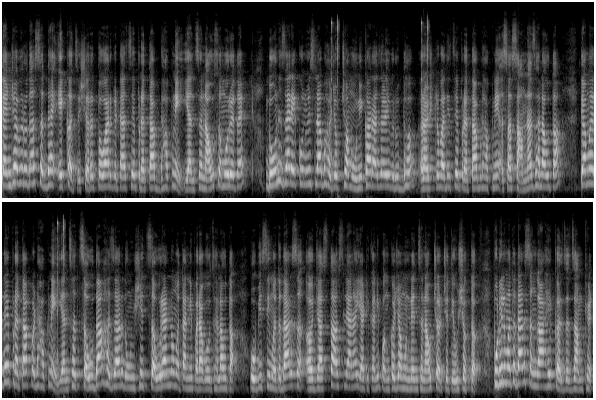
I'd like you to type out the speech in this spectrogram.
त्यांच्या विरोधात सध्या एकच शरद पवार गटाचे प्रताप ढाकणे यांचं नाव समोर येत आहे दोन हजार एकोणवीसला भाजपच्या मोनिका राजळे विरुद्ध राष्ट्रवादीचे प्रताप ढाकणे असा सामना झाला होता. त्यामध्ये प्रताप ढाकणे यांचा चौदा हजार दोनशे चौऱ्याण्णव मतांनी पराभव झाला होता. ओबीसी मतदार जास्त असल्यानं या ठिकाणी पंकजा मुंडेंचं नाव चर्चेत येऊ शकतं. पुढील मतदारसंघ आहे कर्जत जामखेड.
